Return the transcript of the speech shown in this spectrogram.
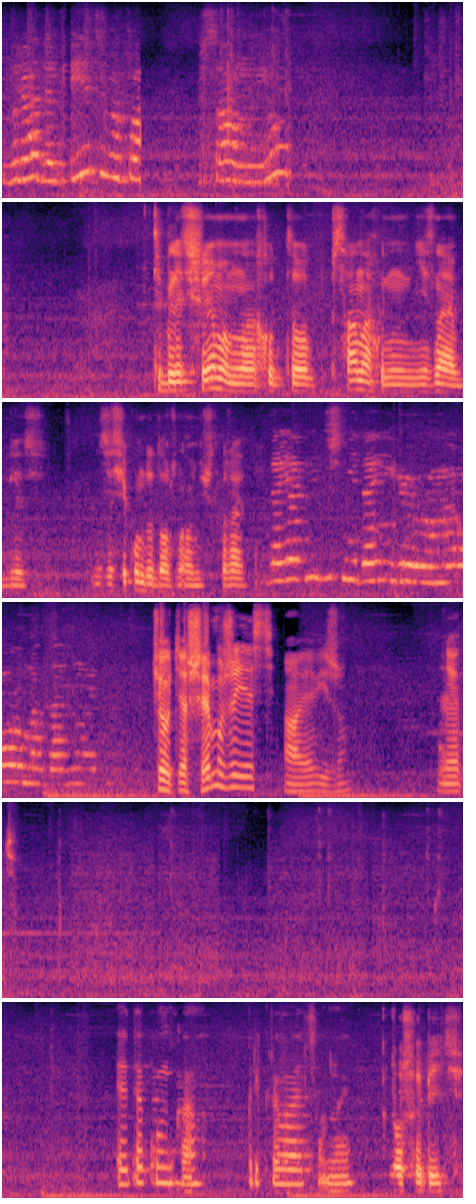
Бля, добейте вы по сам, ну Ты, блядь, шемом, нахуй, то пса, нахуй, не знаю, блядь, за секунду должна уничтожать. Да я, видишь, не доигрываю, мы ровно заодно это. Че, у тебя шем уже есть? А, я вижу. Нет. Это кунка прикрывается мной. Нож бить.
